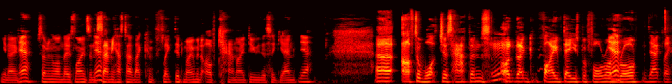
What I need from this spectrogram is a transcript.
you know, Yeah. something along those lines. And Yeah. Sammy has to have that conflicted moment of, can I do this again? Yeah. Uh, after what just happened Mm. on like five days before on yeah, Raw. Exactly.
